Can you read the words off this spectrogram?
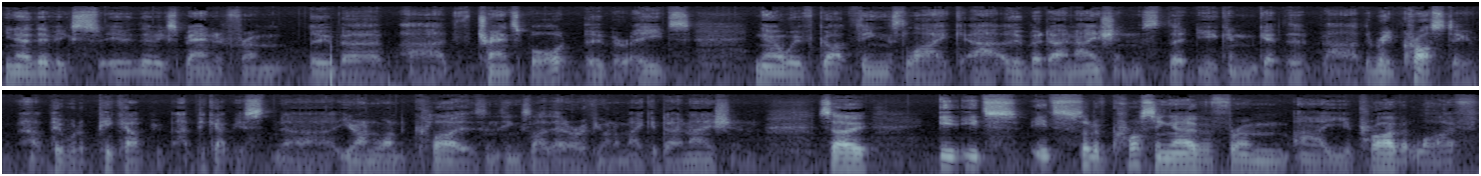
you know, they've ex- they've expanded from Uber uh, Transport, Uber Eats. Now we've got things like uh, Uber donations that you can get the uh, the Red Cross to uh, people to pick up uh, pick up your uh, your unwanted clothes and things like that, or if you want to make a donation. So it, it's it's sort of crossing over from uh, your private life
